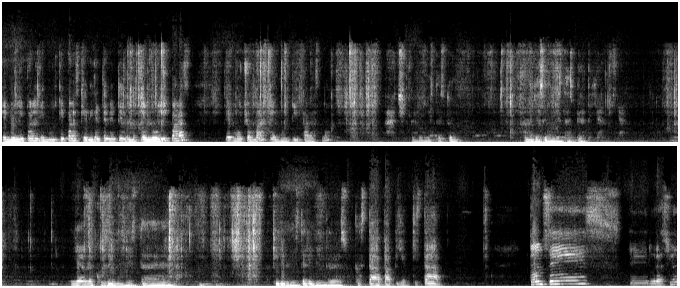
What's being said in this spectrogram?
en nulíparas y en multíparas, que evidentemente en, en nulíparas es mucho más que en multíparas, ¿no? Ah, chingada, ¿dónde está esto? Ah, ya sé dónde está, espérate, ya, ya. Ya me acordé dónde está. Aquí debe de estar en el embarazo. Acá está, papi, aquí está. Entonces, eh, duración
